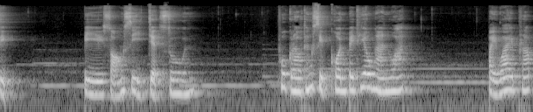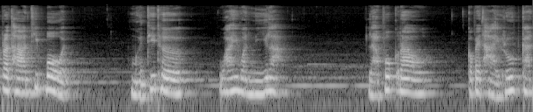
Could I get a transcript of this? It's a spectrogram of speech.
สิบปี 2470 พวกเราทั้งสิบคนไปเที่ยวงานวัด ไปไหว้พระประธานที่โบสถ์เหมือนที่เธอไว้วันนี้ล่ะ แล้วพวกเราก็ไปถ่ายรูปกัน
